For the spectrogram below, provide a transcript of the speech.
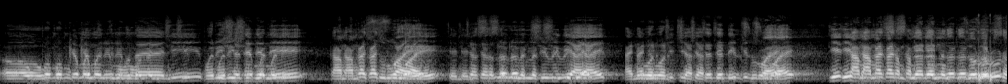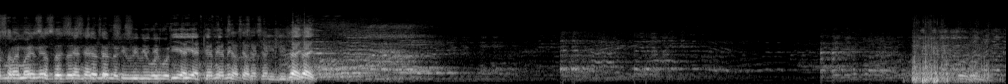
उपमुख्यमंत्री महोदयांची परिषदेमध्ये कामकाज सुरू आहे त्यांच्या सलग लक्षवेधी आहेत आणि वरची चर्चा देखील सुरू आहे ते कामकाज संपल्यानंतर जरूर सन्मान्य सदस्यांच्या लक्षवेधीवरती या ठिकाणी चर्चा केली जाईल Thank you.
